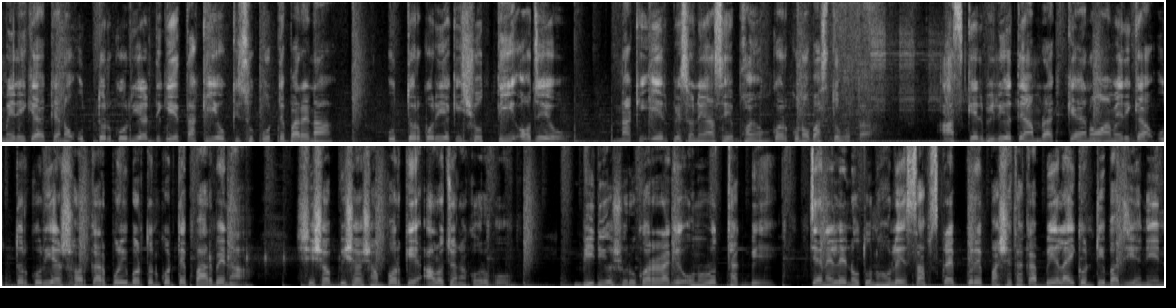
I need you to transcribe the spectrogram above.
আমেরিকা কেন উত্তর কোরিয়ার দিকে তাকিয়েও কিছু করতে পারে না? উত্তর কোরিয়া কি সত্যিই অজেয়? নাকি এর পেছনে আছে ভয়ঙ্কর কোনো বাস্তবতা? আজকের ভিডিওতে আমরা কেন আমেরিকা উত্তর কোরিয়ার সরকার পরিবর্তন করতে পারবে না, সেসব বিষয় সম্পর্কে আলোচনা করব। ভিডিও শুরু করার আগে অনুরোধ থাকবে চ্যানেলে নতুন হলে সাবস্ক্রাইব করে পাশে থাকা বেল আইকনটি বাজিয়ে নিন।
